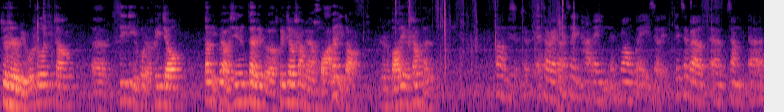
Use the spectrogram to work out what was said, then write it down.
就是比如说一张呃 CD 或者黑胶，当你不小心在这个黑胶上面划了一道，就是划了一个伤痕， Um, so, so, uh, sorry, I translated kata in the wrong way. So it, it's about uh, some uh,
